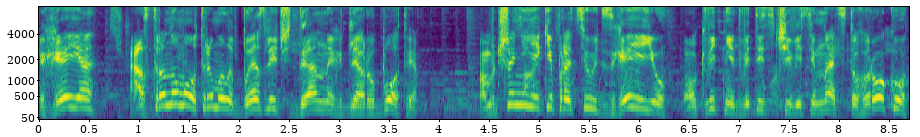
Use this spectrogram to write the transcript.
Гея, астрономи отримали безліч даних для роботи. Вчені, які працюють з геєю, у квітні 2018 року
